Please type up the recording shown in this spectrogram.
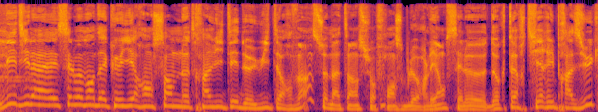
Lydie c'est le moment d'accueillir ensemble notre invité de 8h20 ce matin sur France Bleu Orléans. C'est le docteur Thierry Prazuc.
